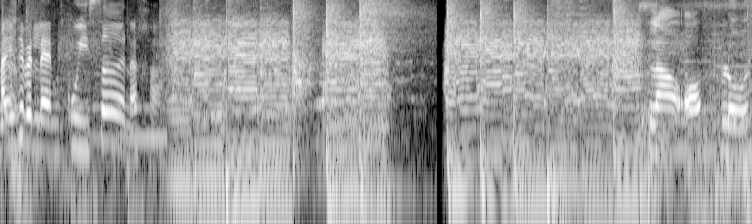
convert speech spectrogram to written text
อันนี้จะเป็นแลนด์กุยเซอร์นะคะ ลาวออฟโรด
